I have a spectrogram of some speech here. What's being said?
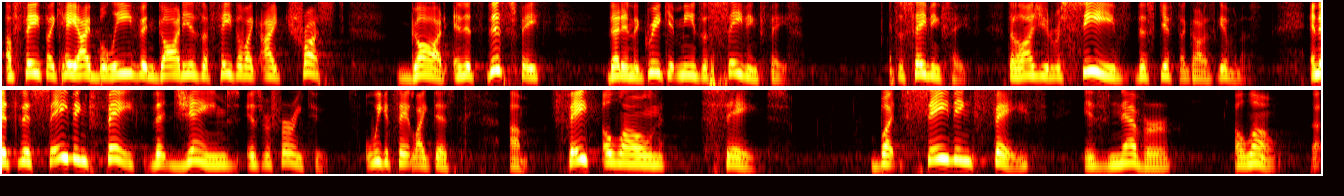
a faith like, hey, I believe in God, it is a faith of like, I trust God. And it's this faith that in the Greek it means a saving faith. It's a saving faith that allows you to receive this gift that God has given us. And it's this saving faith that James is referring to. We could say it like this um, faith alone saves, but saving faith is never alone. Uh,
